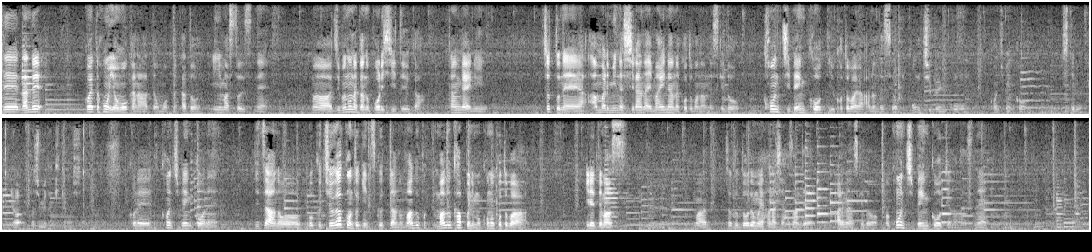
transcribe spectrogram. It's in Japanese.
でなんでこうやって本読もうかなって思ったかと言いますとですね。まあ自分の中のポリシーというか考えにちょっとねあんまりみんな知らないマイナーな言葉なんですけど「根治弁行」っていう言葉があるんですよ。根治弁根治弁行知ってる？公いや初めて聞きました。これ根治弁行ね。実はあの僕中学校の時に作ったあのマグマグカップにもこの言葉入れてます。まあちょっとどうでもいい話挟んであれなんですけど、まあ、根治弁行っていうのはですね、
